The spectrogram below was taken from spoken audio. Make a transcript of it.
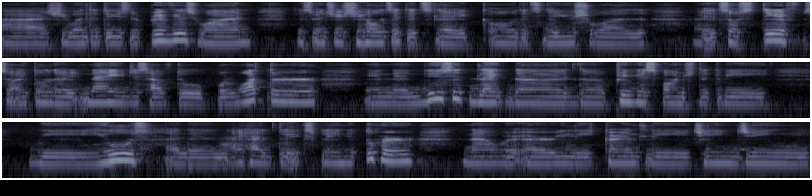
uh, she wanted to use the previous one. Because when she, she holds it it's like oh that's the usual. Uh, it's so stiff. So I told her now you just have to pour water and then use it like the the previous sponge that we we use. And then I had to explain it to her. Now we are really currently changing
